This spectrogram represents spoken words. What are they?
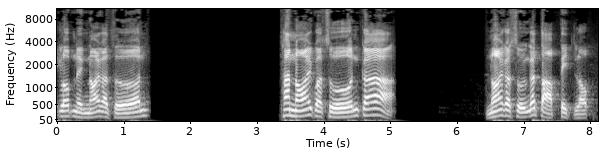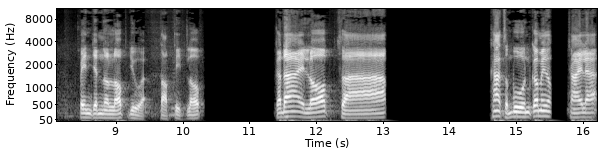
x ลบหนึ่งน้อยกว่าศูนย์ ถ้าน้อยกว่าศูนย์ก็ น้อยกว่าศูนย์ก็ตอบติดลบ เป็นจำนวนลบอยู่อะตอบติดลบ ก็ได้ลบสามค่าสมบูรณ์ก็ไม่ต้องใช้แล้ว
